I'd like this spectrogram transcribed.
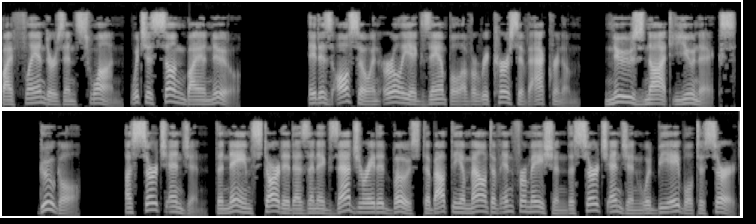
by Flanders and Swan, which is sung by a GNU. It is also an early example of a recursive acronym, GNU's not Unix. Google, a search engine, the name started as an exaggerated boast about the amount of information the search engine would be able to search.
